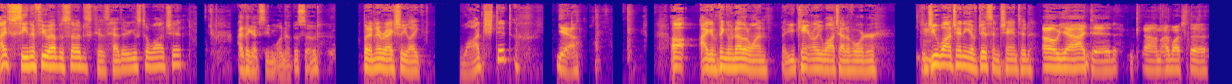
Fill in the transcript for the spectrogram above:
I've seen a few episodes because Heather used to watch it, I think I've seen one episode. but I never actually like watched it. Yeah. Oh, I can think of another one that you can't really watch out of order. Did you watch any of Disenchanted? Oh yeah, I did. Um, I watched the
